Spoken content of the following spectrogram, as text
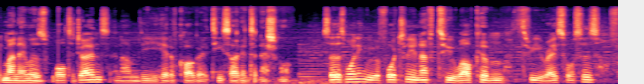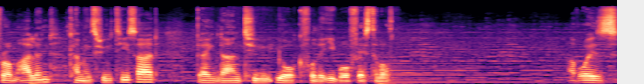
My name is Walter Jones and I'm the head of cargo at Teesside International. So this morning we were fortunate enough to welcome three racehorses from Ireland coming through Teesside, going down to York for the Ebor Festival. I've always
